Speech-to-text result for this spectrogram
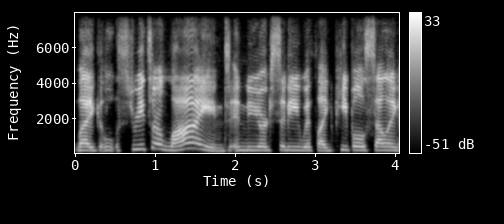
like streets are lined in New York City with like people selling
